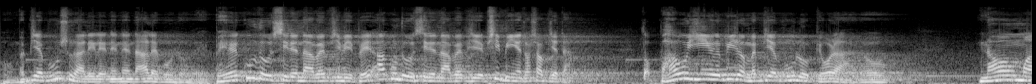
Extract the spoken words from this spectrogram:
ဟိုမပြတ်ဘူးဆိုတာလေးလည်းနည်းနည်းနားလည်ဖို့လိုတယ်ဘယ်ကုသိုလ်စေတနာပဲဖြစ်ဖြစ်ဘယ်အကုသိုလ်စေတနာပဲဖြစ်ဖြစ်ဖြစ်ပြီးရင်တော့လျှောက်ပြတ်တာတော့ဘာလို့ရည်ရွယ်ပြီးတော့မပြတ်ဘူးလို့ပြောတာတော့ နောက်မှ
